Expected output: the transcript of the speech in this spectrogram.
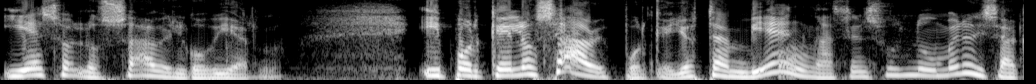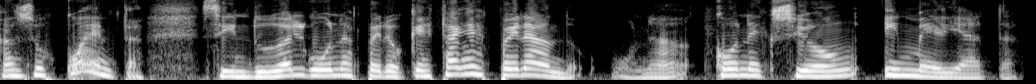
Y eso lo sabe el gobierno. ¿Y por qué lo sabe? Porque ellos también hacen sus números y sacan sus cuentas, sin duda alguna. Pero ¿qué están esperando? Una conexión inmediata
